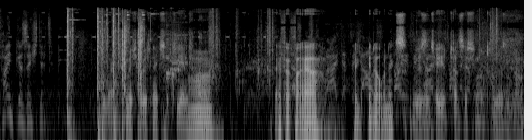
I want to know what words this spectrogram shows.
Feind gesichtet. Für mich habe ich nichts auf jeden Ah. FFR. Bringt mir da auch nix. Wir sind hier tatsächlich nur drin sogar.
